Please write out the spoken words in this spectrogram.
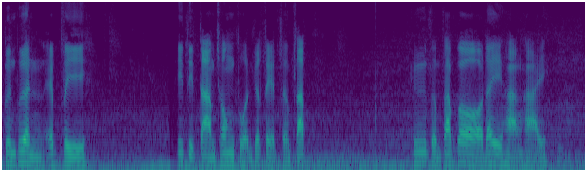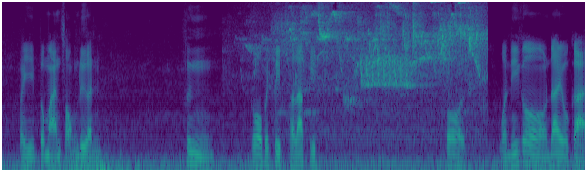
เพื่อนๆ FC ที่ติดตามช่องสวนเกษตรเสริมทรัพย์ คือเสริมทรัพย์ก็ได้ห่างหายไปประมาณสองเดือน ซึ่งก็ไปติดภารกิจ ก็วันนี้ก็ได้โอกาส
